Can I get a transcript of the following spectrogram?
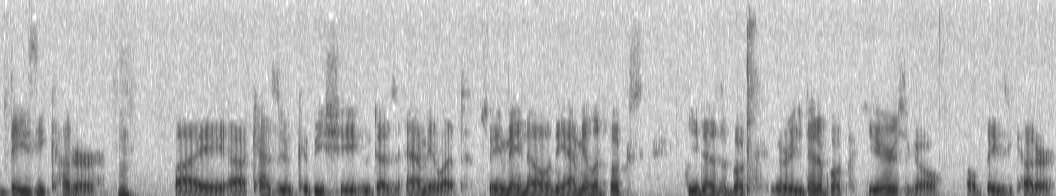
Daisy Cutter by uh, Kazu Kibuishi, who does Amulet. So you may know the Amulet books. He does a book, or he did a book years ago called Daisy Cutter,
